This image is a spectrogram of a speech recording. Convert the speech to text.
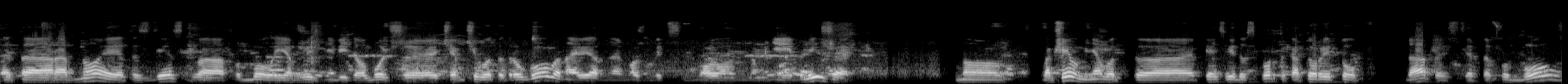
Это родное, это с детства. Футбола я в жизни видел больше, чем чего-то другого, наверное. Может быть, он мне и ближе. Но вообще у меня вот э, пять видов спорта, которые топ. Да, то есть это футбол,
